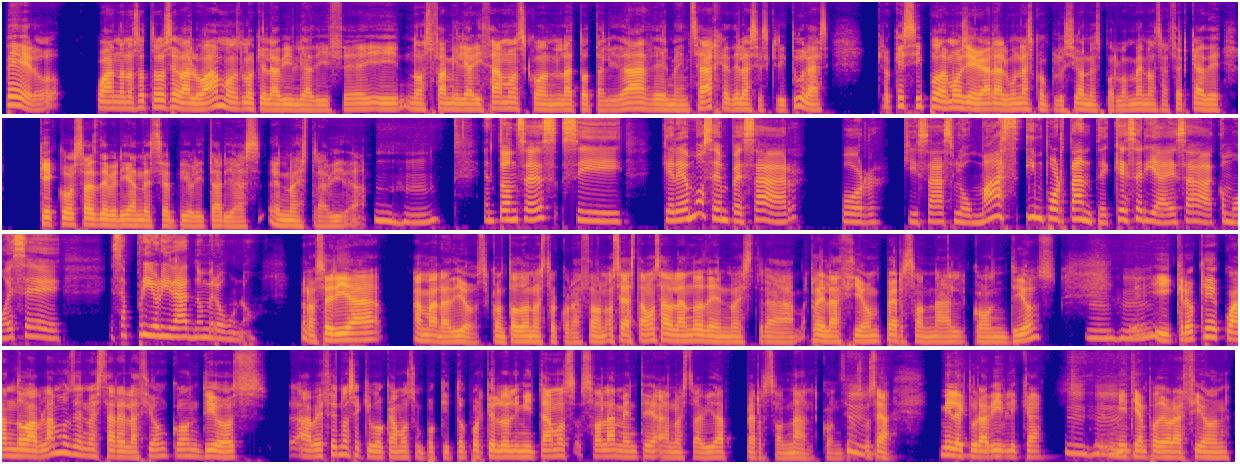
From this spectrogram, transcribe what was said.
Pero cuando nosotros evaluamos lo que la Biblia dice y nos familiarizamos con la totalidad del mensaje de las escrituras, creo que sí podemos llegar a algunas conclusiones, por lo menos acerca de qué cosas deberían de ser prioritarias en nuestra vida. Entonces, si queremos empezar por quizás lo más importante, ¿qué sería esa, como ese, esa prioridad número uno? Bueno, sería amar a Dios con todo nuestro corazón. O sea, estamos hablando de nuestra relación personal con Dios. Y creo que cuando hablamos de nuestra relación con Dios, a veces nos equivocamos un poquito porque lo limitamos solamente a nuestra vida personal con Dios. O hmm. sea, mi lectura bíblica, mi tiempo de oración,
